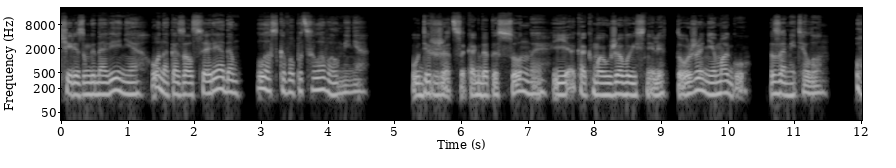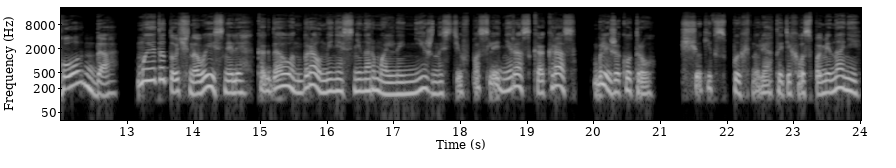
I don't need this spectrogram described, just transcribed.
Через мгновение он оказался рядом, ласково поцеловал меня. Удержаться, когда ты сонная, я, как мы уже выяснили, тоже не могу», — заметил он. «О, да, мы это точно выяснили, когда он брал меня с ненормальной нежностью в последний раз как раз ближе к утру. Щеки вспыхнули от этих воспоминаний,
